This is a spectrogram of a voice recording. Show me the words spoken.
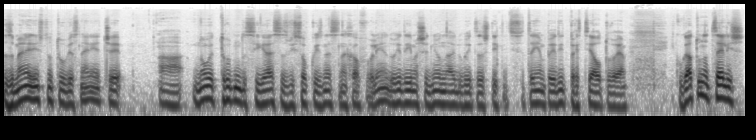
за мен единственото обяснение е, че а, много е трудно да се играе с високо изнесена халфова линия, дори да имаш едни от най-добрите защитници в света, имам преди през цялото време. И когато нацелиш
